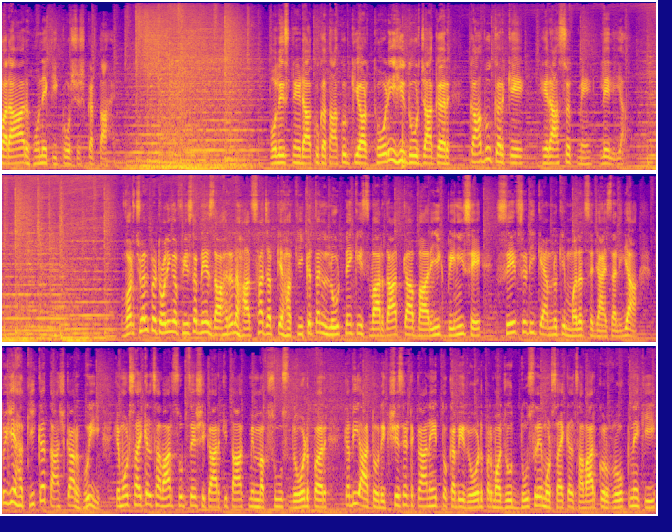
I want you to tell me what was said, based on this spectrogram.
फरार होने की कोशिश करता है। पुलिस ने डाकू का ताकुब किया और थोड़ी ही दूर जाकर काबू करके हिरासत में ले लिया। वर्चुअल पेट्रोलिंग ऑफिसर ने जाहरन हादसा, जबकि हकीकतन लूटने की इस वारदात का बारीक बीनी से सेफ़ सिटी कैमरों की मदद से जायजा लिया। तो ये हकीकत आश्कार हुई कि मोटरसाइकिल सवार सुबह से शिकार की ताक में मखसूस रोड पर कभी ऑटो रिक्शे से टकराने तो कभी रोड पर मौजूद दूसरे मोटरसाइकिल सवार को रोकने की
